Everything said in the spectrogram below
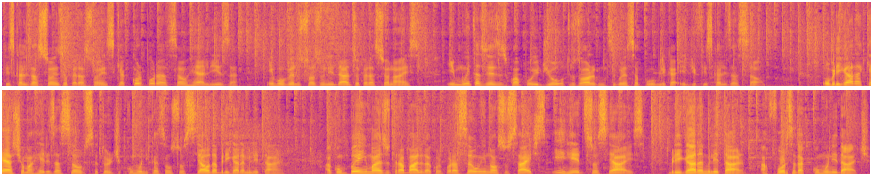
fiscalizações e operações que a corporação realiza envolvendo suas unidades operacionais e muitas vezes com apoio de outros órgãos de segurança pública e de fiscalização. O Brigada Cast é uma realização do setor de comunicação social da Brigada Militar. Acompanhe mais o trabalho da corporação em nossos sites e redes sociais. Brigada Militar, a força da comunidade.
